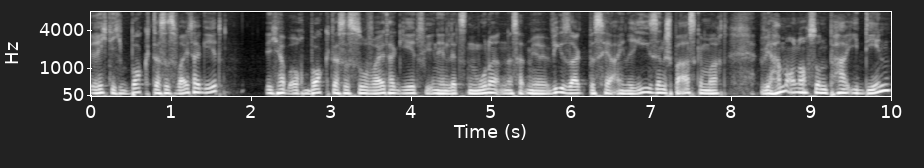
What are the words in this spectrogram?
richtig Bock, dass es weitergeht. Ich habe auch Bock, dass es so weitergeht wie in den letzten Monaten. Es hat mir, wie gesagt, bisher einen riesen Spaß gemacht. Wir haben auch noch so ein paar Ideen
